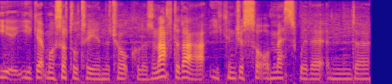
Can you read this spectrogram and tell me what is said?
You, you get more subtlety in the chalk colours, and after that, you can just sort of mess with it and uh,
